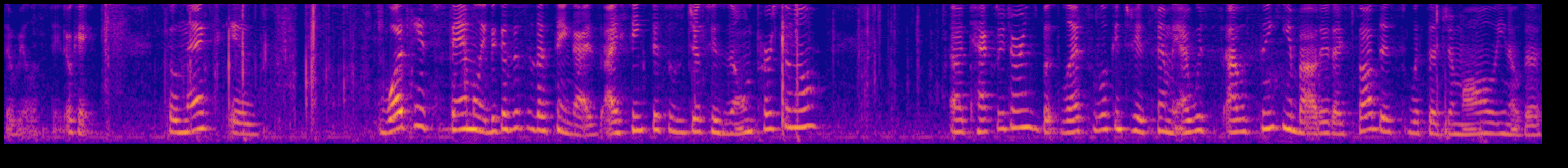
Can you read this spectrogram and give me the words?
the real estate okay so next is was his family because this is the thing guys i think this was just his own personal uh, tax returns, but let's look into his family. I was I was thinking about it. I saw this with the Jamal, you know, the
